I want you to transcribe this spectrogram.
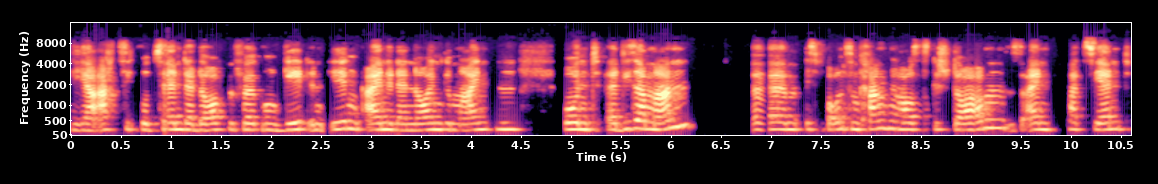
ja, 80 Prozent der Dorfbevölkerung geht in irgendeine der neuen Gemeinden. Und äh, dieser Mann, ähm, ist bei uns im Krankenhaus gestorben. Ist ein Patient,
